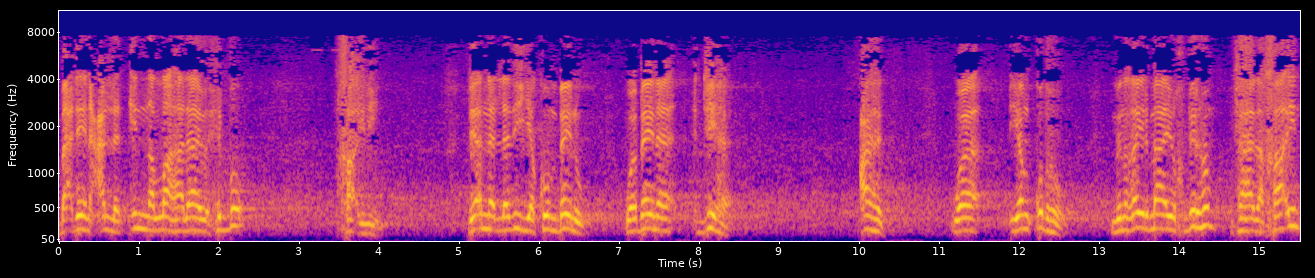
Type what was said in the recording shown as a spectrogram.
بعدين علل إن الله لا يحب خائنين لأن الذي يكون بينه وبين جهة عهد وينقضه من غير ما يخبرهم فهذا خائن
